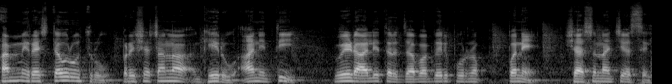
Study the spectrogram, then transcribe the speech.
आम्ही रस्त्यावर उतरू प्रशासनाला घेरू आणि ती वेळ आली तर जबाबदारी पूर्णपणे शासनाची असेल.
